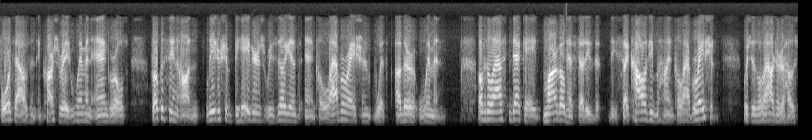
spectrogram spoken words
4,000 incarcerated women and girls focusing on leadership behaviors, resilience, and collaboration with other women. Over the last decade, Margot has studied the, the psychology behind collaboration, which has allowed her to host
